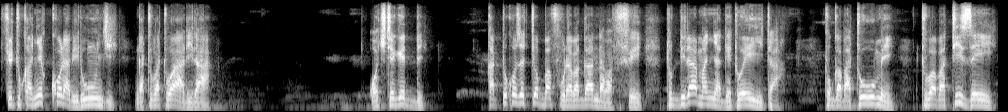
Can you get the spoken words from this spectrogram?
Ffe tukanye ekkola birungi nga tubatwalira. Okitegedde? Kati tukoze tutyo bafuula baganda baffe. Tuddire amannya ge tweyita. Tugabatuume tubabatize.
